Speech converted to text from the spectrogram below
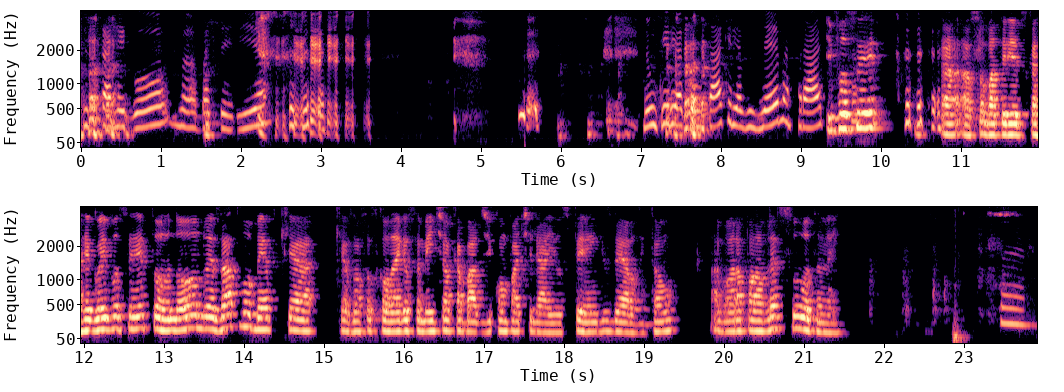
Descarregou a bateria. Não queria contar, queria viver na prática. E você, a, a, sua bateria descarregou e você retornou no exato momento que, a, que as nossas colegas também tinham acabado de compartilhar os perrengues delas. Então, agora a palavra é sua também. Hum.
